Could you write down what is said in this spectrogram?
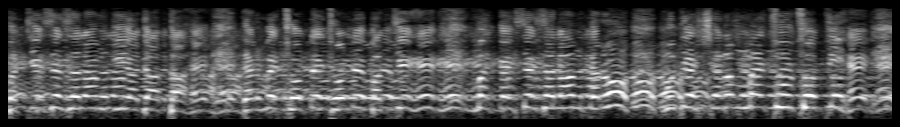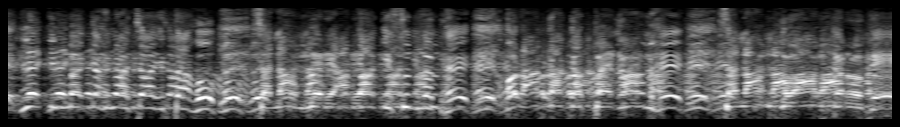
बच्चे से सलाम किया जाता है। घर में छोटे छोटे बच्चे हैं, मैं कैसे सलाम करूँ? मुझे शर्म महसूस होती है, लेकिन मैं कहना चाहता हूँ, सलाम मेरे आका की सुन्नत है, और आका का पैगाम है, सलाम को आम करोगे,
